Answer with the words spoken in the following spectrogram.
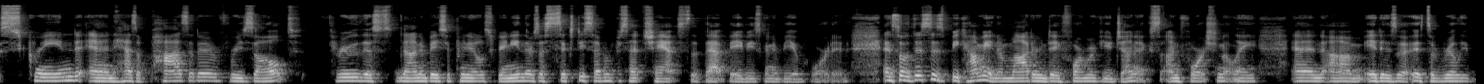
screened and has a positive result through this non-invasive prenatal screening, there's a 67% chance that that baby is going to be aborted. And so this is becoming a modern day form of eugenics, unfortunately. And, um, it is a, it's a really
